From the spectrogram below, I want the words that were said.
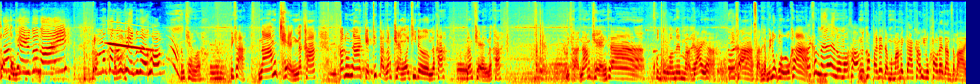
ห้องตรงนี้อยู่ตัวไหนมันมาขนาดเห็นตัวไหนครับน้ำแข็งเหรอนี่ค่ะ น้ำแข็งนะคะกรุณาเก็บที่ตักน้ำแข็งไว้ที่เดิมนะคะ น้ำแข็งนะคะ นี่ค่ะ น้ำแข็งค่ะคุณลุงมาได้ไหมได้ค่ะ นี่ค่ะสัตว์แถมไม่ลูกหมูค่ะไปข้างในได้หนูมาครับนึกเข้าไปได้แต่มาม่าไม่กล้าเข้าที่ลูกเข้าได้ตามสบาย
